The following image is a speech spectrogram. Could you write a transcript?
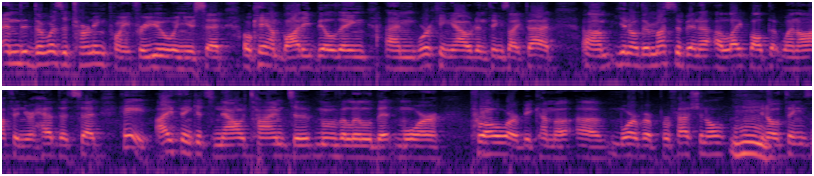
and there was a turning point for you when you said, okay, I'm bodybuilding, I'm working out, and things like that. Um, you know, there must have been a, a light bulb that went off in your head that said, hey, I think it's now time to move a little bit more pro or become a, a more of a professional. You know, things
